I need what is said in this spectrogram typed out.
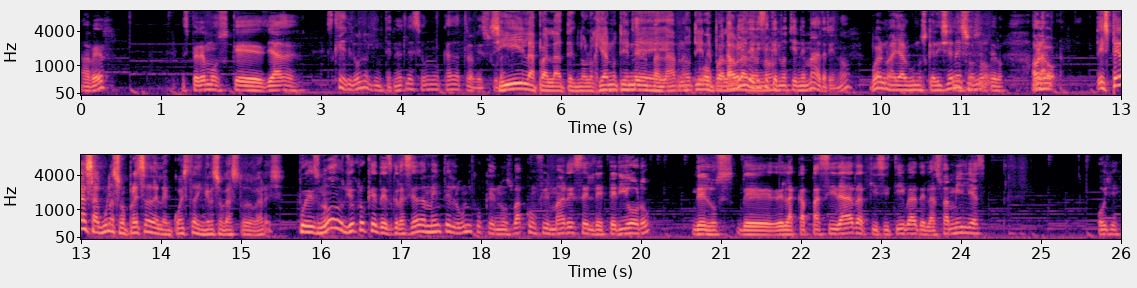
A ver, esperemos que ya... Es que luego el internet le hace uno cada travesura. Sí, la, la tecnología no tiene, tiene palabra. no tiene O palabra. También le dice que no tiene madre, ¿no? Bueno, hay algunos que dicen Sí, eso, ¿no? pero- Ahora, ahora- ¿esperas alguna sorpresa de la encuesta de ingreso-gasto de hogares? Pues no, yo creo que desgraciadamente lo único que nos va a confirmar es el deterioro de, los, de, de la capacidad adquisitiva de las familias. Oye,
